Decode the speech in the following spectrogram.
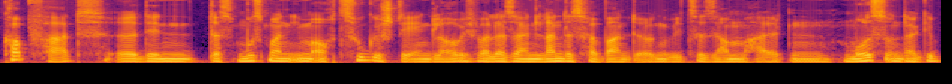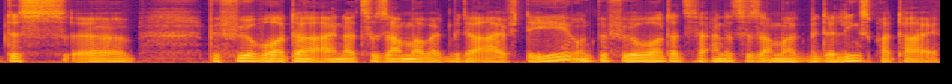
Kopf hat, äh, den, das muss man ihm auch zugestehen, glaube ich, weil er seinen Landesverband irgendwie zusammenhalten muss. Und da gibt es äh, Befürworter einer Zusammenarbeit mit der AfD und Befürworter einer Zusammenarbeit mit der Linkspartei.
